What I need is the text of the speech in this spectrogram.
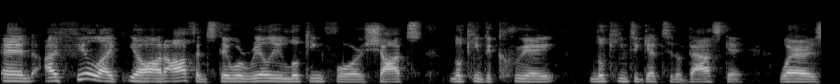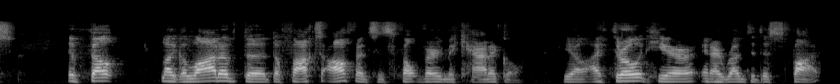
and I feel like you know on offense they were really looking for shots, looking to create, looking to get to the basket, whereas it felt like a lot of the the Fox offenses felt very mechanical. You know, I throw it here and I run to this spot,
